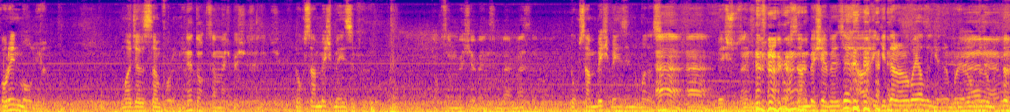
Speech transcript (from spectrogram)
forin mi oluyor? Macaristan forini. ne 95 553? 95 benzin. 95'e benzin vermez de. 95 benzin numarası. Ha ha. 500 Ben de rakamı- 95'e benzer. Gider arabayı alır gelir buraya. Yani hemen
